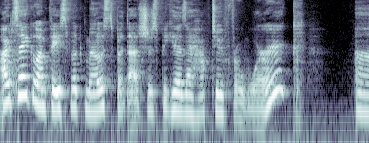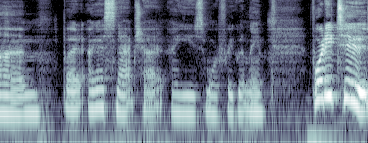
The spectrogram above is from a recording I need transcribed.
I would say I go on Facebook most, but that's just because I have to for work. Um, but I guess Snapchat I use more frequently. 42.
